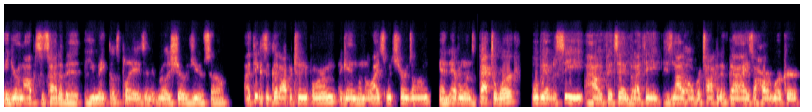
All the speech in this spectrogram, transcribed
and you're on the opposite side of it, you make those plays and it really shows you. So I think it's a good opportunity for him. Again, when the light switch turns on and everyone's back to work, we'll be able to see how he fits in. But I think he's not an over talkative guy. He's a hard worker,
